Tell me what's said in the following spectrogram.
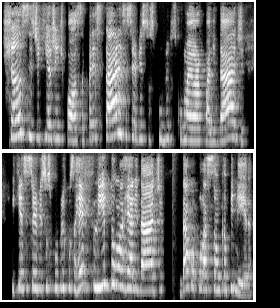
chances de que a gente possa prestar esses serviços públicos com maior qualidade e que esses serviços públicos reflitam a realidade da população campineira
